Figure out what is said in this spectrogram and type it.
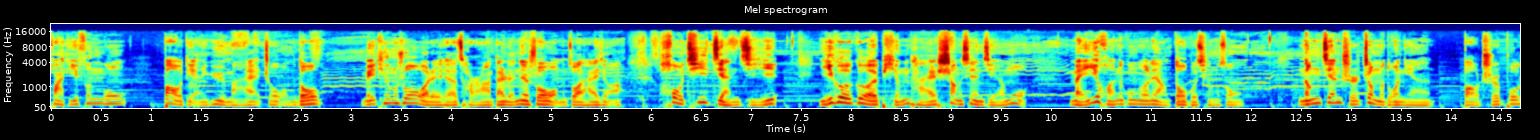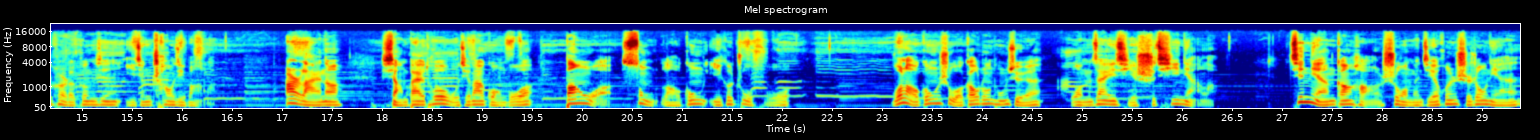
话题分工、爆点、预埋，这我们都没听说过这些词儿啊，但人家说我们做的还行啊。后期剪辑。一个个平台上线节目，每一环的工作量都不轻松，能坚持这么多年，保持播客的更新已经超级棒了。二来呢，想拜托五七八广播帮我送老公一个祝福。我老公是我高中同学，我们在一起十七年了，今年刚好是我们结婚十周年。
